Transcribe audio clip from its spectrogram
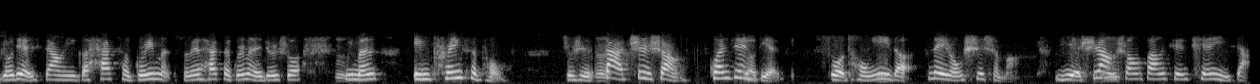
有点像一个 h a s agreement。所谓的 h a s agreement，也就是说，你们 in principle，就是大致上关键点所同意的内容是什么，也是让双方先签一下。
